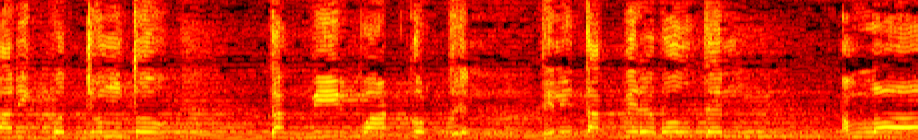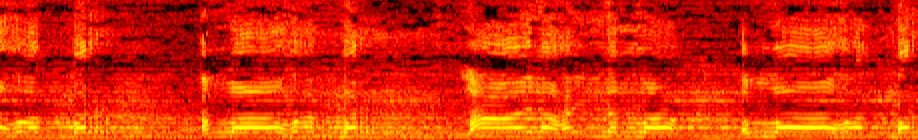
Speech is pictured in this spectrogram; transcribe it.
তারিখ পর্যন্ত তাকবীর পাঠ করতেন। তিনি তাকবীরে বলতেন, আল্লাহ আকবর আল্লাহ আকবর লাহ আল্লাহ আকবর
